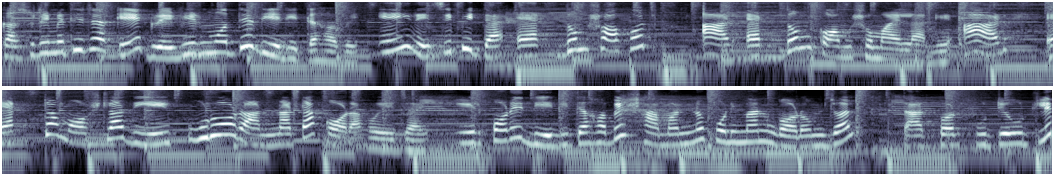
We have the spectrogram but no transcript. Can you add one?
কাসুরি মেথিটাকে গ্রেভির মধ্যে দিয়ে দিতে হবে। এই রেসিপিটা একদম সহজ আর একদম কম সময় লাগে আর একটা মশলা দিয়েই পুরো রান্নাটা করা হয়ে যায়। এরপরে দিয়ে দিতে হবে সামান্য পরিমাণ গরম জল, তারপর ফুটে উঠলে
